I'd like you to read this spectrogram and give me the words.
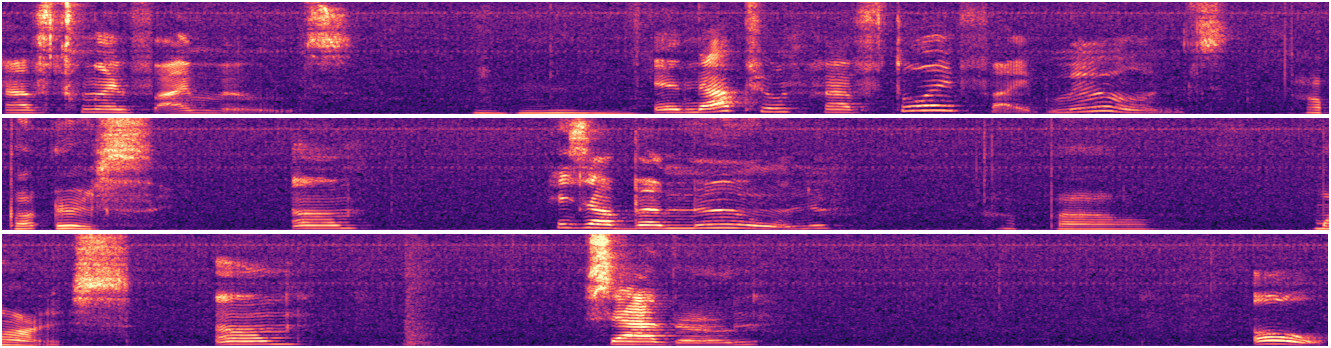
have twenty-five moons. Mhm. And Neptune have 25 moons. How about Earth? Um, he's a moon. How about Mars? Um, Saturn. Oh,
